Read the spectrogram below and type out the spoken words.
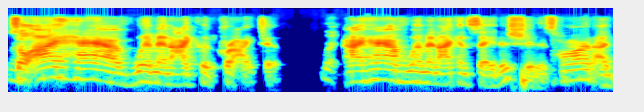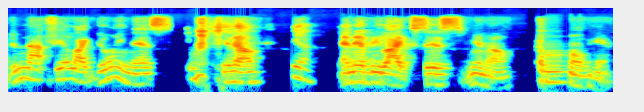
Right. So I have women I could cry to. Right. I have women I can say, This shit is hard. I do not feel like doing this. You know? yeah. And they'll be like, Sis, you know, come over here.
